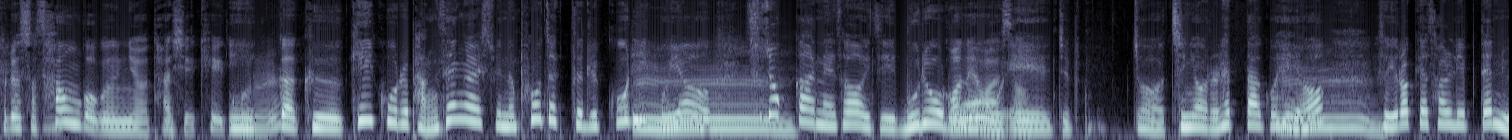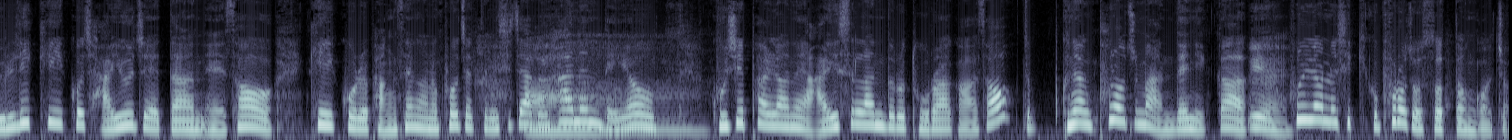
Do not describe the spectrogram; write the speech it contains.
그래서 사온 거군요. 다시 케이코를. 그러니까 그 케이코를 방생할 수 있는 프로젝트를 꾸리고요. 음. 수족관에서 이제 무료로 예, 이제 저 증여를 했다고 해요. 음. 그래서 이렇게 설립된 윌리 케이코 자유재단에서 케이코를 방생하는 프로젝트를 시작을 아. 하는데요. 98년에 아이슬란드로 돌아가서 그냥 풀어주면 안 되니까 예. 훈련을 시키고 풀어줬었던 거죠.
